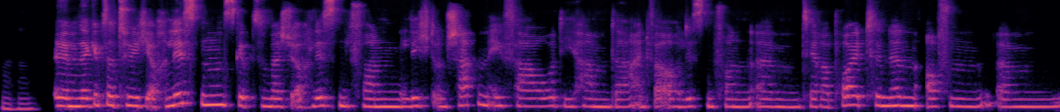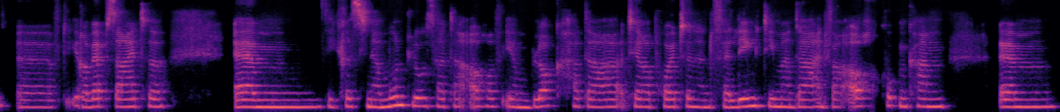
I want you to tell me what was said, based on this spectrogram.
Mhm. Ähm, da gibt es natürlich auch Listen. Es gibt zum Beispiel auch Listen von Licht und Schatten e.V. Die haben da einfach auch Listen von ähm, Therapeutinnen offen ähm, äh, auf ihrer Webseite. Ähm, die Christina Mundlos hat da auch auf ihrem Blog hat da Therapeutinnen verlinkt, die man da einfach auch gucken kann ähm,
